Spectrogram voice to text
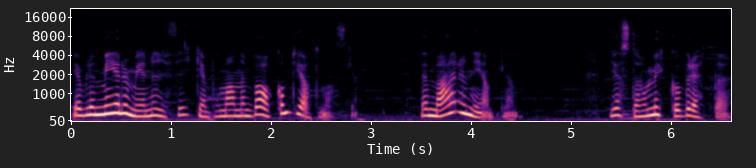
Jag blev mer och mer nyfiken på mannen bakom teatermasken. Vem är han egentligen? Gösta har mycket att berätta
